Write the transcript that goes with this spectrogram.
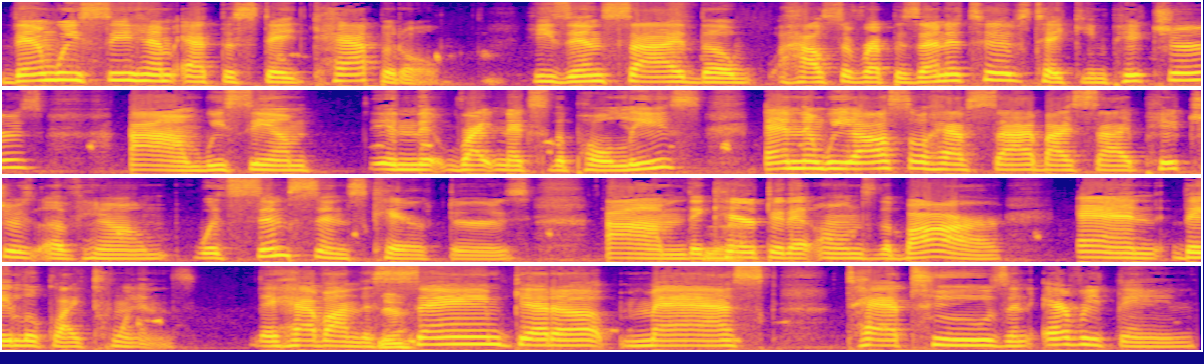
Then we see him at the state capitol. He's inside the House of Representatives taking pictures. Um, we see him in the, right next to the police. And then we also have side by side pictures of him with Simpsons characters, um, the yeah. character that owns the bar, and they look like twins. They have on the yeah. same get up, mask, tattoos, and everything.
